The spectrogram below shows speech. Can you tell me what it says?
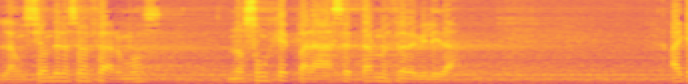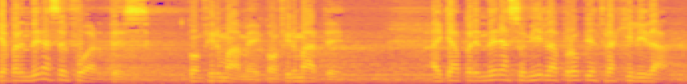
la unción de los enfermos nos unge para aceptar nuestra debilidad. Hay que aprender a ser fuertes, confirmame, confirmate. Hay que aprender a asumir la propia fragilidad.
